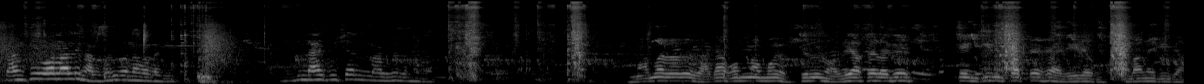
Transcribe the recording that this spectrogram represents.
টাংকি ওলালি ভালো কৰি বনাব লাগে। যদি নাই পইচা নালগে বনাব। আমাৰ আৰু জাগা কম না, মই ভাবিছিলোঁ নহ'লে একেলগে টেংকিৰ পাতে হেৰি দি দিবা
